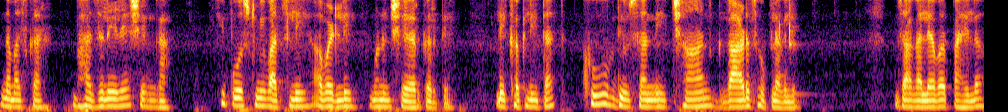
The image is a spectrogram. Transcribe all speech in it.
नमस्कार. भाजलेल्या शेंगा. ही पोस्ट मी वाचली आवडली म्हणून शेअर करते. लेखक लिहितात खूप दिवसांनी छान गाढ झोप लागली. जाग आल्यावर पाहिलं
